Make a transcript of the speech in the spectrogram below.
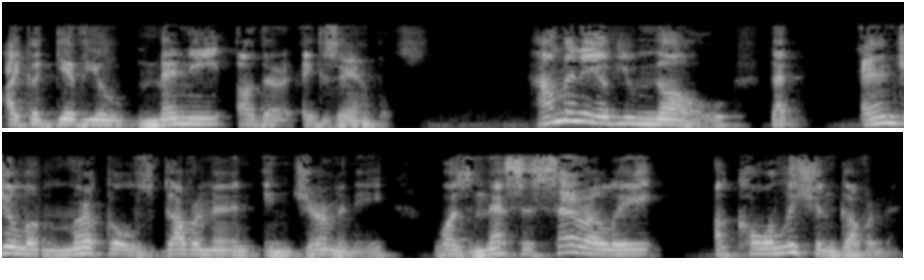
I could give you many other examples. How many of you know that Angela Merkel's government in Germany was necessarily a coalition government.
